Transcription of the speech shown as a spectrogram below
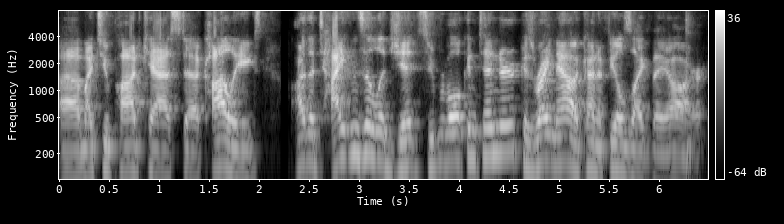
uh, my two podcast uh, colleagues, are the Titans a legit Super Bowl contender? Because right now it kind of feels like they are.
